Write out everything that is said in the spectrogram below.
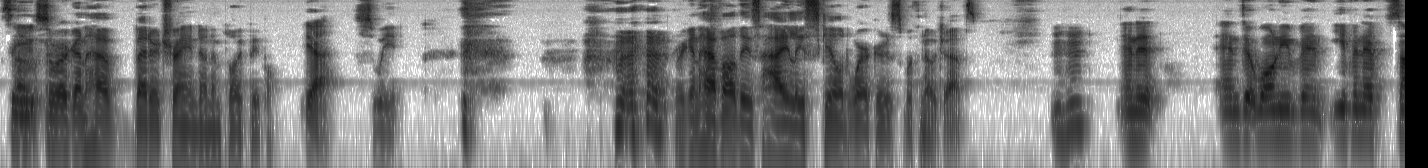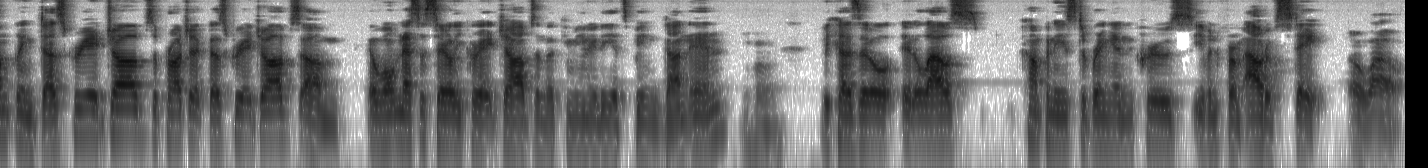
So, So, you, so we're gonna have better trained unemployed people. yeah. Sweet. We're gonna have all these highly skilled workers with no jobs. hmm And it and it won't even even if something does create jobs, a project does create jobs, um, it won't necessarily create jobs in the community it's being done in Mm-hmm. Because it'll it allows companies to bring in crews even from out of state. Oh wow,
